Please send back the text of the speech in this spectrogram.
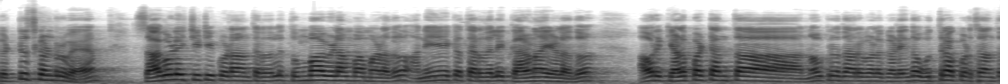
ಕಟ್ಟಿಸ್ಕೊಂಡ್ರೂ ಸಾಗುವಳಿ ಚೀಟಿ ಕೊಡೋ ಅಂಥದ್ರಲ್ಲಿ ತುಂಬ ವಿಳಂಬ ಮಾಡೋದು, ಅನೇಕ ಥರದಲ್ಲಿ ಕಾರಣ ಹೇಳೋದು. ಅವ್ರಿಗೆ ಕೆಳಪಟ್ಟಂಥ ನೌಕರದಾರಗಳ ಕಡೆಯಿಂದ ಉತ್ತರ ಕೊಡಿಸೋಂಥ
